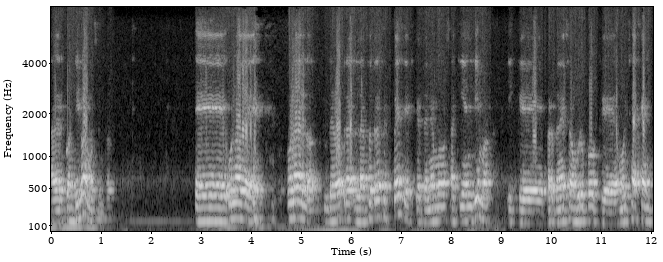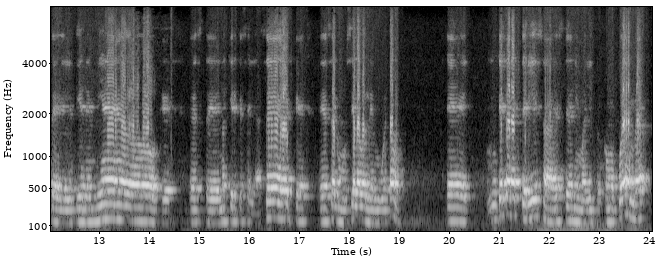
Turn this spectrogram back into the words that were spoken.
A ver, continuamos entonces. Eh, de, una de, otra, las otras especies que tenemos aquí en Lima y que pertenece a un grupo que mucha gente le tiene miedo, que este, no quiere que se le acerque, es el murciélago lengüetón. Eh, ¿Qué caracteriza a este animalito? Como pueden ver,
